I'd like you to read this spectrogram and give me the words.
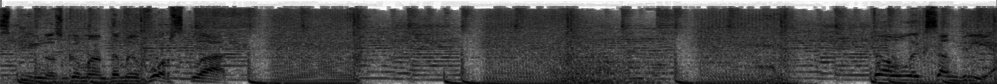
Спільно з командами Ворсклад та Олександрія.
